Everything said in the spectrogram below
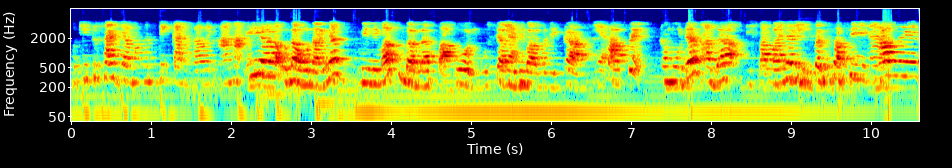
begitu saja menghentikan kawin anak. iya undang-undangnya minimal 19 tahun usia Iya. minimal menikah Ya. tapi kemudian ada namanya dispensasi Nah. kawin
